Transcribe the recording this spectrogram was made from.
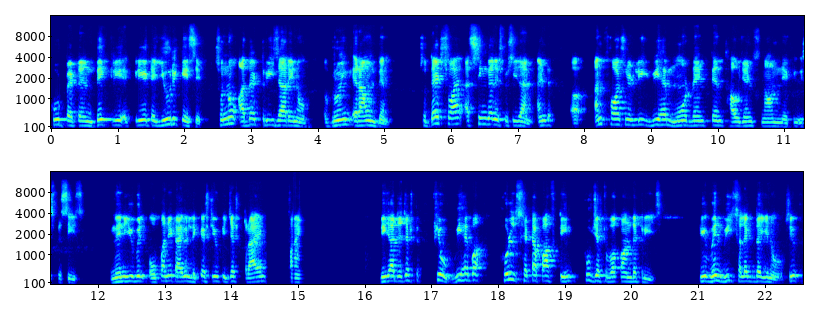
food pattern. They cre- create a uric acid. So no other trees are you know growing around them. So that's why a single species and uh, unfortunately we have more than 10,000 non-native species when you will open it, I will request you to just try and find. These are just few. We have a full setup of team who just work on the trees. When we select the, you know, see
